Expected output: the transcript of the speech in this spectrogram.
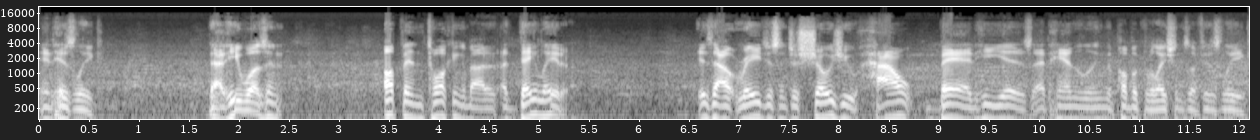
in his league. That he wasn't up and talking about it a day later is outrageous and just shows you how bad he is at handling the public relations of his league.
